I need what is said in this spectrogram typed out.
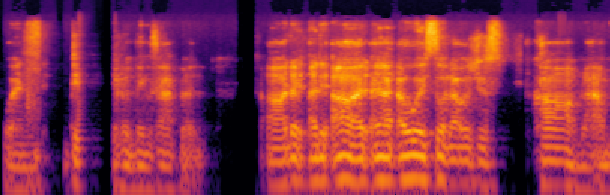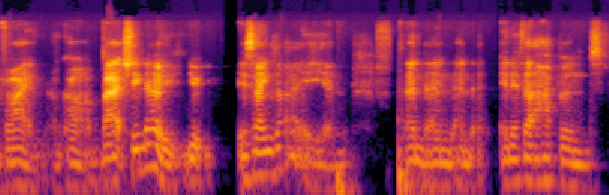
when different things happen? Oh, I, don't, I, oh, I, I always thought that was just calm, like I'm fine, I'm calm. But actually, no, you, it's anxiety, and and and and and if that happens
